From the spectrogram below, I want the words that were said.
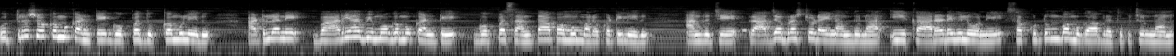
పుత్రశోకము కంటే గొప్ప దుఃఖము లేదు. అటులనే భార్యా విమోగము కంటే గొప్ప సంతాపము మరొకటి లేదు. అందుచే రాజభ్రష్టుడైనందున ఈ కారడవిలోనే సకుటుంబముగా బ్రతుకుచున్నాను.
